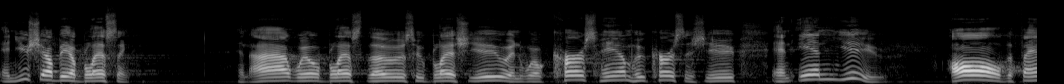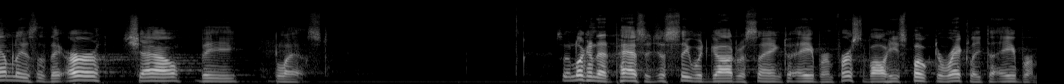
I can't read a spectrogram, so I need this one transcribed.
and you shall be a blessing. And I will bless those who bless you, and will curse him who curses you. And in you all the families of the earth shall be blessed. So, in looking at that passage, just see what God was saying to Abram. First of all, he spoke directly to Abram,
